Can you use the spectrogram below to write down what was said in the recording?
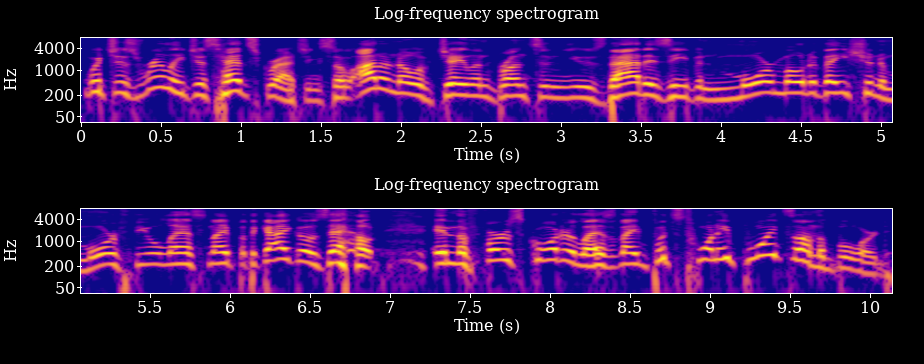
which is really just head scratching. So I don't know if Jalen Brunson used that as even more motivation and more fuel last night, but the guy goes out in the first quarter last night, puts 20 points on the board.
